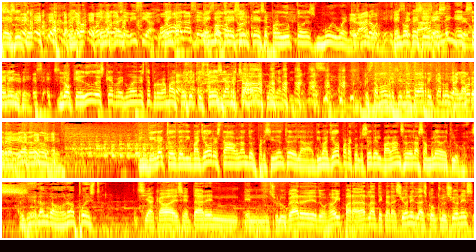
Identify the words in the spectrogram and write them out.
decir que. tengo- Oiga tengo la tengo- oiga la cevicia, Tengo que decir que ese producto es muy bueno. Es muy Claro. bueno. Tengo Es que decir, es excelente, excelente. Es excelente. Lo que dudo es que renueven este programa después de que ustedes se han echado a la cuña. Le estamos ofreciendo todo a Ricardo Que la. En directo desde Dimayor está hablando el presidente de la Dimayor para conocer el balance de la Asamblea de Clubes. Tiene la grabadora puesta. Se acaba de sentar en, en su lugar, eh, don Javi, para dar las declaraciones, las conclusiones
